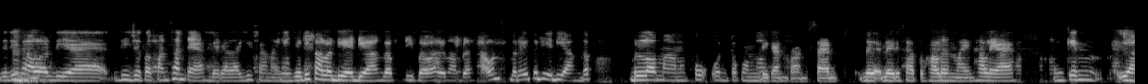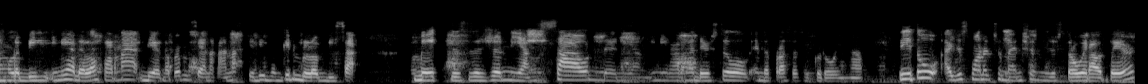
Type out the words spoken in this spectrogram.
Jadi mm -hmm. kalau dia digital consent ya beda lagi sama ini. Jadi kalau dia dianggap di bawah 15 tahun sebenarnya itu dia dianggap belum mampu untuk memberikan consent dari satu hal dan lain hal ya. Mungkin yang lebih ini adalah karena dianggapnya masih anak-anak, jadi mungkin belum bisa make decision yang sound dan yang ini karena they're still in the process of growing up. Jadi itu I just wanted to mention, just throw it out there.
